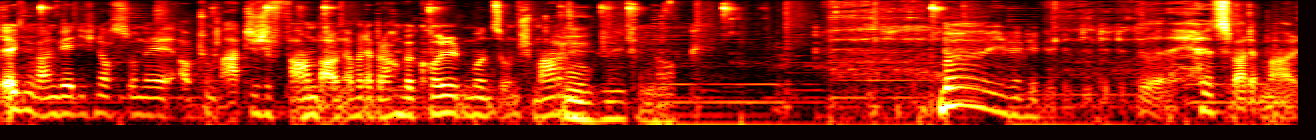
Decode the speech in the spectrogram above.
Irgendwann werde ich noch so eine automatische Farm bauen, aber da brauchen wir Kolben und so einen Schmarrn. Mhm, genau. Jetzt warte mal.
